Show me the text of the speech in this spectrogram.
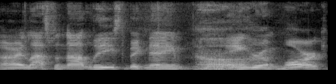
All right, last but not least, big name Ingram. Mark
